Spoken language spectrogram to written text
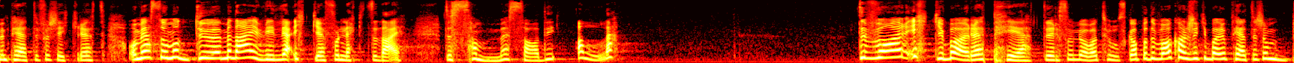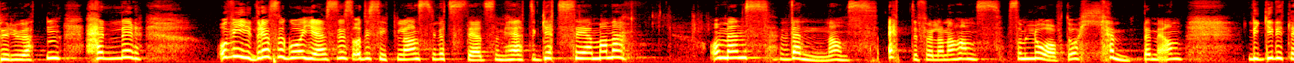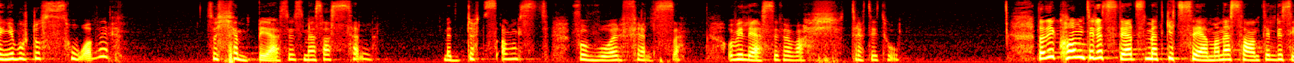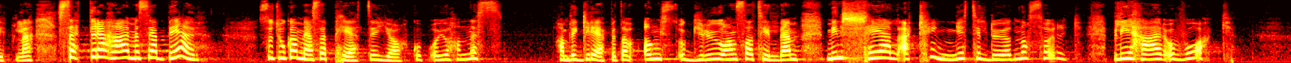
Men Peter forsikret, om jeg så må dø med deg, vil jeg ikke fornekte deg. Det samme sa de alle. Det var ikke bare Peter som lova troskap, og det var kanskje ikke bare Peter som brøt den heller. Og Videre så går Jesus og disiplene hans til et sted som het Getsemane. Og mens vennene hans, etterfølgerne hans, som lovte å kjempe med han, ligger litt lenger borte og sover, så kjemper Jesus med seg selv med dødsangst for vår frelse. Og vi leser fra vers 32. Da de kom til et sted som het Getsemane, sa han til disiplene.: Sett dere her mens jeg ber. Så tok han med seg Peter, Jakob og Johannes. Han ble grepet av angst og gru, og han sa til dem.: Min sjel er tynget til døden av sorg. Bli her og våk.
